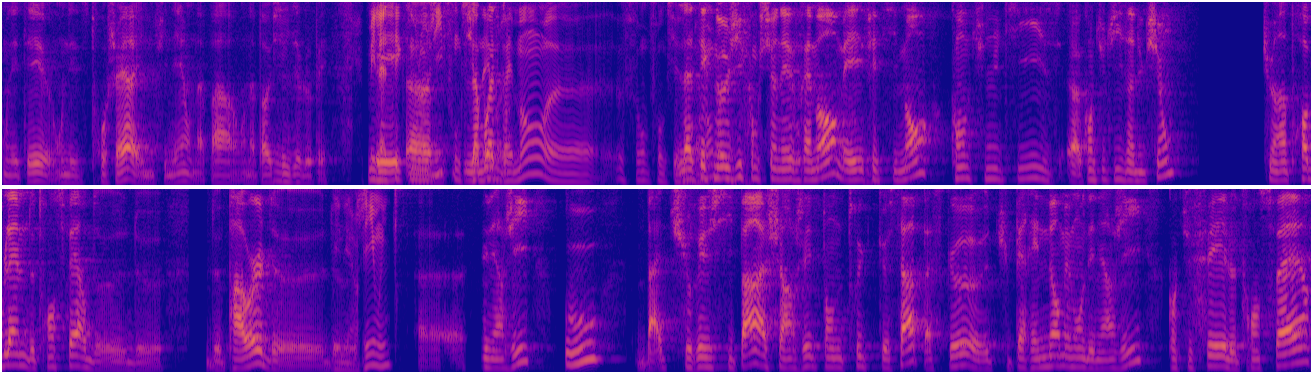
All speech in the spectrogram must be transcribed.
on était, on était trop cher et in fine, on n'a pas, on n'a pas réussi à se mm. développer. Mais la technologie euh, fonctionnait vraiment. Euh, la technologie fonctionnait vraiment, mais effectivement, quand tu utilises, euh, quand tu utilises l'induction, tu as un problème de transfert de, de, de power, de, d'énergie, oui, d'énergie, où bah, tu réussis pas à charger tant de trucs que ça parce que tu perds énormément d'énergie quand tu fais le transfert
